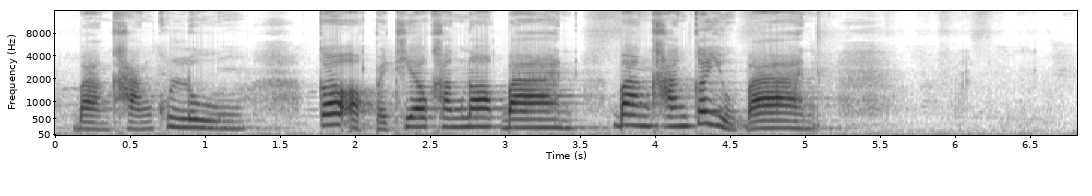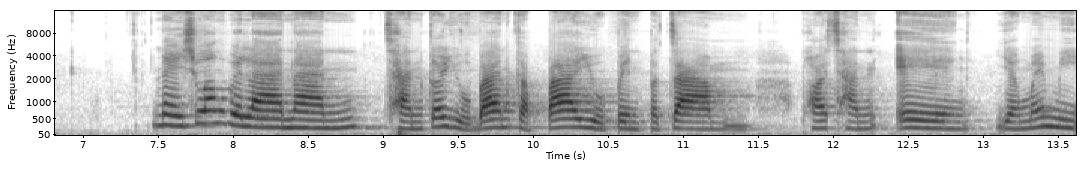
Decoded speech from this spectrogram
ๆ บางครั้งคุณลุง ก็ออกไปเที่ยวข้างนอกบ้าน บางครั้งก็อยู่บ้าน ในช่วงเวลานั้น ฉันก็อยู่บ้านกับป้าอยู่เป็นประจำเพราะฉันเองยังไม่มี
